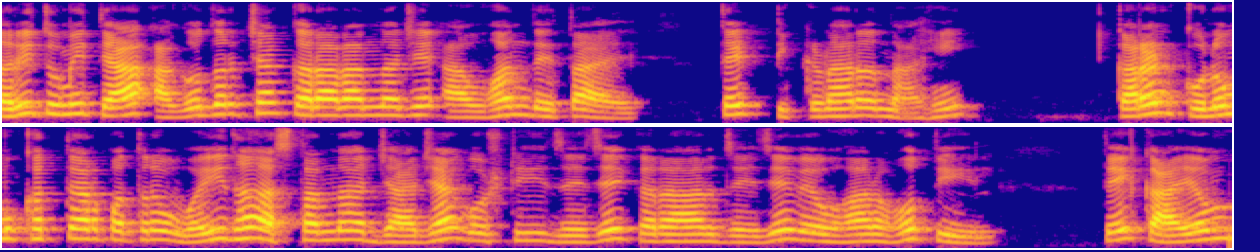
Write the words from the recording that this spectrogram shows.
तरी तुम्ही त्या अगोदरच्या करारांना जे आव्हान देताय ते टिकणारं नाही. कारण कुलमुखत्यार पत्र वैध असताना ज्या ज्या गोष्टी जे जे करार जे जे व्यवहार होतील ते कायम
